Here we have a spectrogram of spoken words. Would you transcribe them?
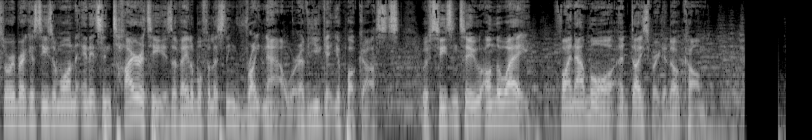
Storybreaker Season 1 in its entirety is available for listening right now wherever you get your podcasts, with Season 2 on the way. Find out more at dicebreaker.com.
